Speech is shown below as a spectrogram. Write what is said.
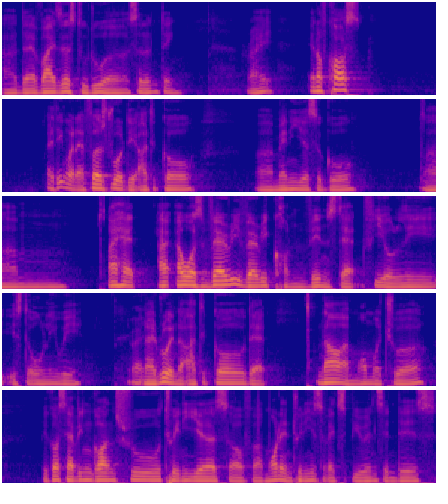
uh, the advisors to do a certain thing, right? And of course, I think when I first wrote the article uh, many years ago, um, I had I, I was very very convinced that fee only is the only way. Right. And I wrote in the article that now I'm more mature. because having gone through 20 years of uh, more than 20 years of experience in this,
